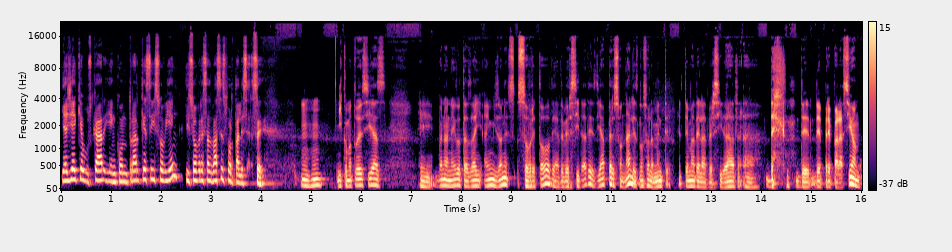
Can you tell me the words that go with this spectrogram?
y allí hay que buscar y encontrar qué se hizo bien y sobre esas bases fortalecerse. Ujú. Y como tú decías, eh, bueno, anécdotas hay, hay millones, sobre todo de adversidades ya personales, no solamente el tema de la adversidad ah, de, de- de preparación.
